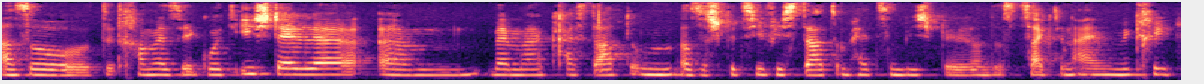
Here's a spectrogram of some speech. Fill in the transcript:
Also dort kann man sehr gut einstellen, ähm, wenn man kein Datum, also ein spezifisches Datum hat zum Beispiel und das zeigt dann einem wirklich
